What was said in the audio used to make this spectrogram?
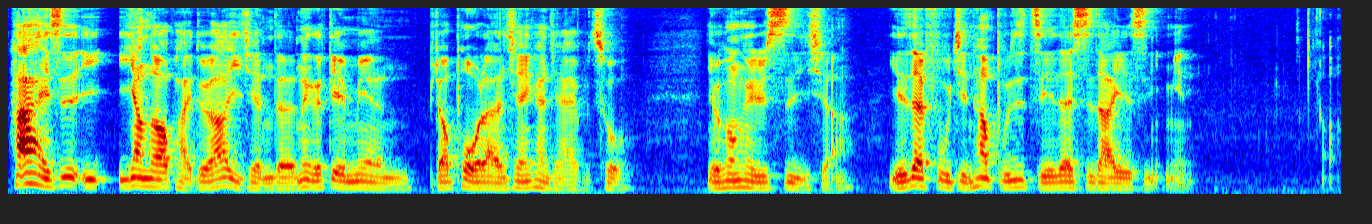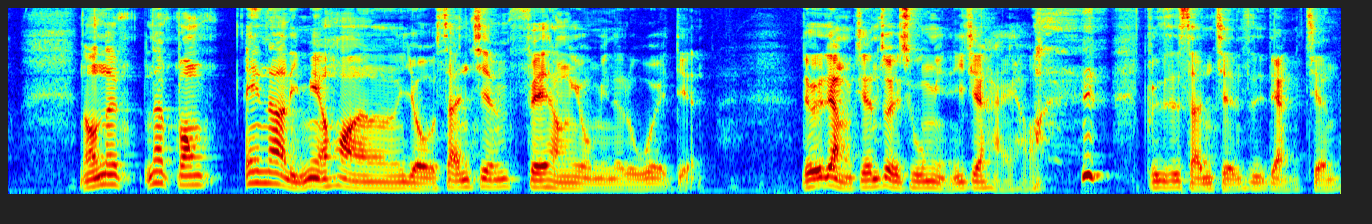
它还是一一样都要排队。它以前的那个店面比较破烂，现在看起来还不错，有空可以去试一下，也是在附近，它不是直接在四大夜市里面。然后那那帮哎那里面的话呢，有三间非常有名的卤味店。有两间最出名，一间还好，不是三间，是两间。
